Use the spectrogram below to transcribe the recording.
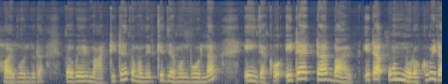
হয় বন্ধুরা। তবে ওই মাটিটা তোমাদেরকে যেমন বললাম, এই দেখো, এটা একটা বাল্ব, এটা অন্য রকম এটা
